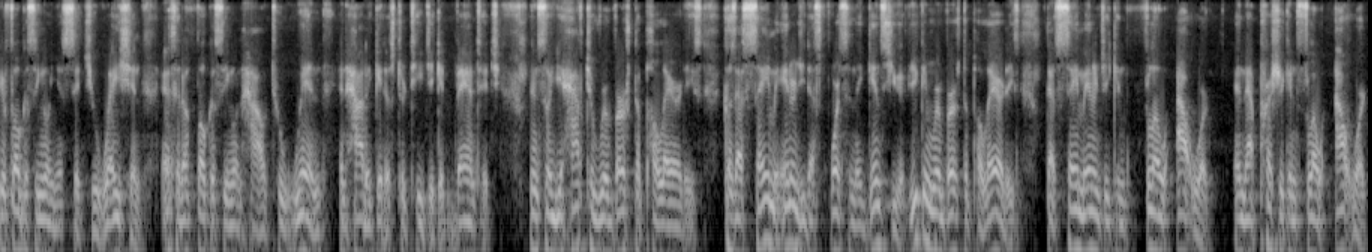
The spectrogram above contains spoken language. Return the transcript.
You're focusing on your situation instead of focusing on how to win and how to get a strategic advantage. And so you have to reverse the polarities because that same energy that's forcing against you, if you can reverse the polarities, that same energy can flow outward and that pressure can flow outward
